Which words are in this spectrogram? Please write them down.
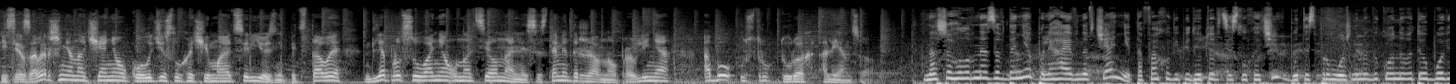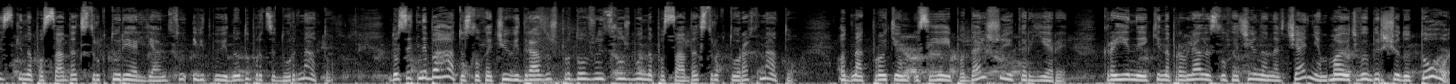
Після завершення навчання у коледжі слухачі мають серйозні підстави для просування у національній системі державного управління або у структурах альянсу. Наше головне завдання полягає в навчанні та фаховій підготовці слухачів бути спроможними виконувати обов'язки на посадах в структурі альянсу і відповідно до процедур НАТО. Досить небагато слухачів відразу ж продовжують службу на посадах в структурах НАТО. Однак протягом усієї подальшої кар'єри країни, які направляли слухачів на навчання, мають вибір щодо того,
